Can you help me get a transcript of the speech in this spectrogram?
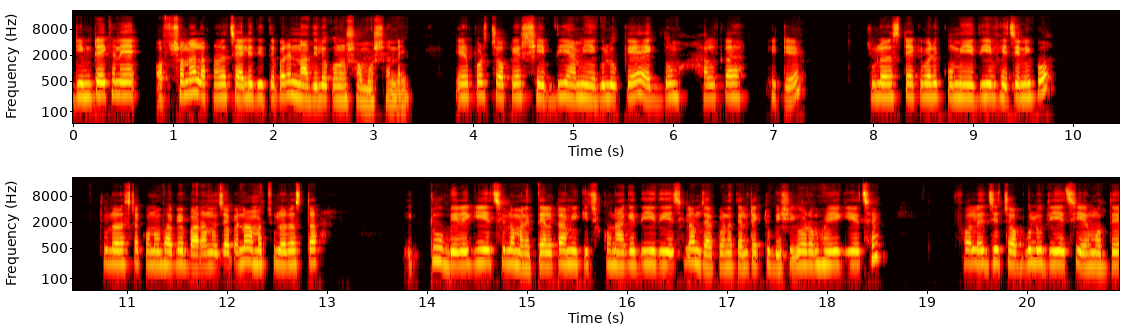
ডিমটা এখানে অপশনাল আপনারা চাইলে দিতে পারেন, না দিলেও কোনো সমস্যা নেই। এরপর চপের শেপ দিয়ে আমি এগুলোকে একদম হালকা হিটে চুলা রাসটা একেবারে কমিয়ে দিয়ে ভেজে নিব। চুলা রাসটা কোনোভাবে বাড়ানো যাবে না। আমার চুলা রাসটা একটু বেড়ে গিয়েছিল মানে তেলটা আমি কিছুক্ষণ আগে দিয়ে দিয়েছিলাম, যার কারণে তেলটা একটু বেশি গরম হয়ে গিয়েছে। ফলে যে চপগুলো দিয়েছি, এর মধ্যে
